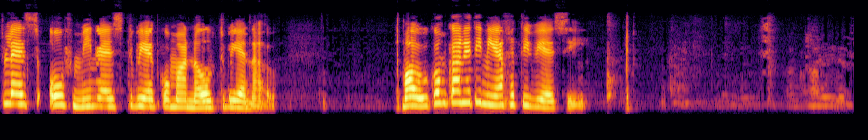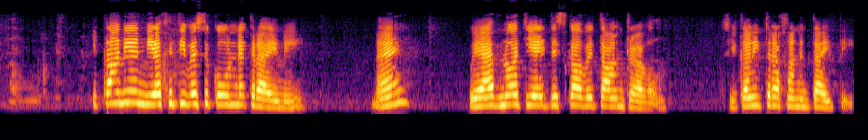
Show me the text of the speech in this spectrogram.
plus of minus 2,02 nou. Maar hoekom kan dit nie negatief wees nie? Jy kan nie 'n negatiewe sekonde kry nie. Né? Nee? We have not yet discovered time travel. So jy kan nie teruggaan in tyd nie.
